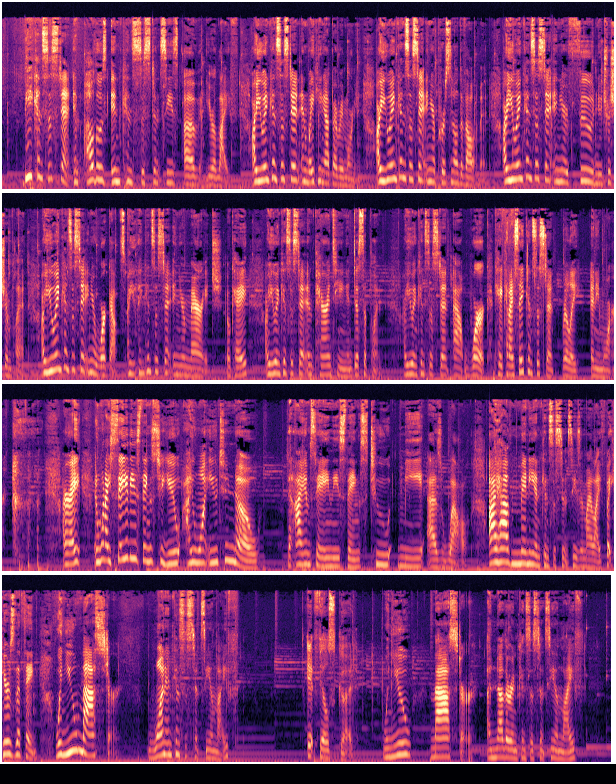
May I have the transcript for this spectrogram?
Be consistent in all those inconsistencies of your life. Are you inconsistent in waking up every morning? Are you inconsistent in your personal development? Are you inconsistent in your food nutrition plan? Are you inconsistent in your workouts? Are you inconsistent in your marriage? Okay? Are you inconsistent in parenting and discipline? Are you inconsistent at work? Okay, can I say consistent really anymore? All right? And when I say these things to you, I want you to know that I am saying these things to me as well. I have many inconsistencies in my life, but here's the thing when you master one inconsistency in life, it feels good. When you master another inconsistency in life,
